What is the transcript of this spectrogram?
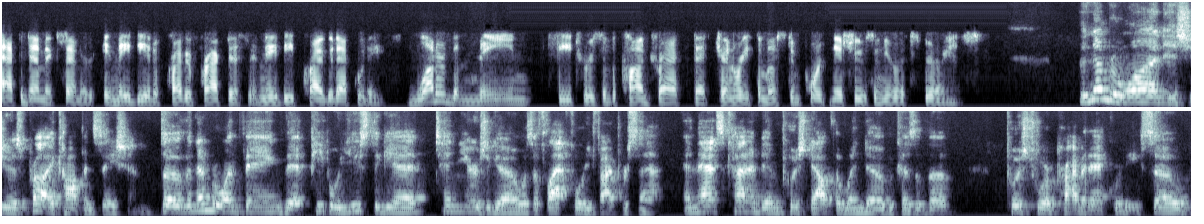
academic center, it may be at a private practice, it may be private equity. What are the main features of a contract that generate the most important issues in your experience? The number one issue is probably compensation. So, the number one thing that people used to get 10 years ago was a flat 45%. And that's kind of been pushed out the window because of the push toward private equity. So,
